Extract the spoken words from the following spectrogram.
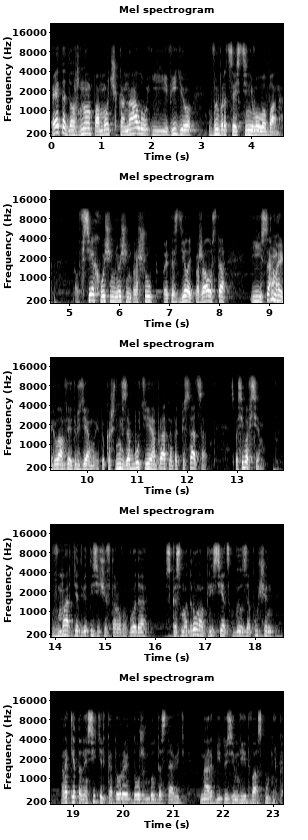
Это должно помочь каналу и видео выбраться из теневого бана. Всех очень-очень прошу это сделать, пожалуйста. И самое главное, друзья мои, только ж не забудьте обратно подписаться. Спасибо всем. В марте 2002 года с космодрома Плесецк был запущен ракетоноситель, который должен был доставить на орбиту Земли два спутника.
